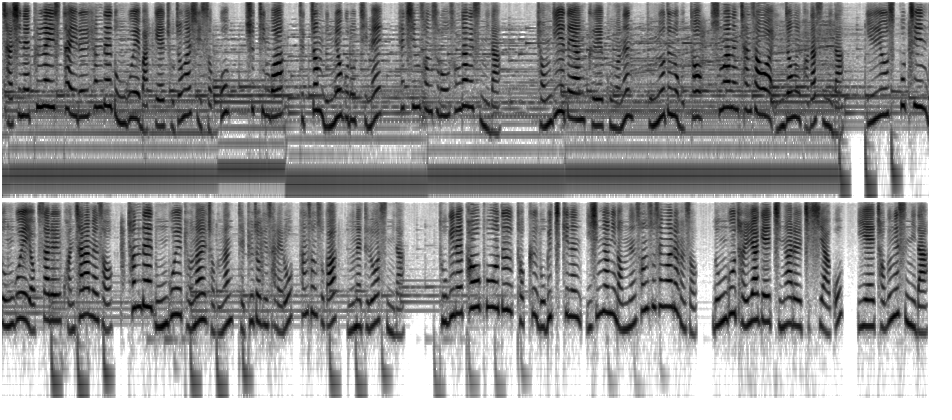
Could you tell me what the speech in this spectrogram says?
자신의 플레이 스타일을 현대 농구에 맞게 조정할 수 있었고 슈팅과 득점 능력으로 팀의 핵심 선수로 성장했습니다. 경기에 대한 그의 공헌은 동료들로부터 수많은 찬사와 인정을 받았습니다. 인류 스포츠인 농구의 역사를 관찰하면서 현대 농구의 변화에 적응한 대표적인 사례로 한 선수가 눈에 들어왔습니다. 독일의 파워포워드 더크 노비츠키는 20년이 넘는 선수 생활을 하면서 농구 전략의 진화를실시하고 이에 적응했습니다.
